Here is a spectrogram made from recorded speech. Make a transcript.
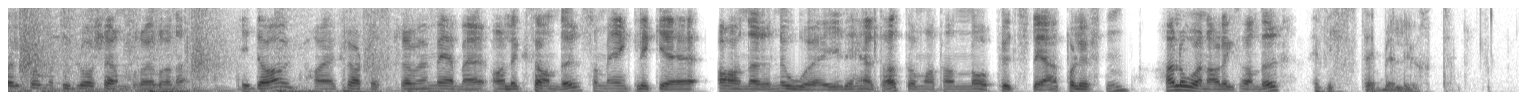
velkommen til Blåskjermbrødrene. I dag har jeg klart å skremme med meg Alexander, som egentlig ikke aner noe i det hele tatt om at han nå plutselig er på luften. Halloen, Alexander. Jeg visste jeg ble lurt.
